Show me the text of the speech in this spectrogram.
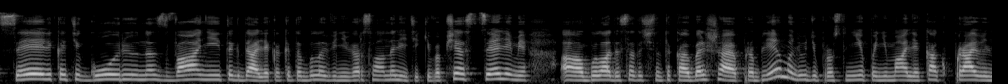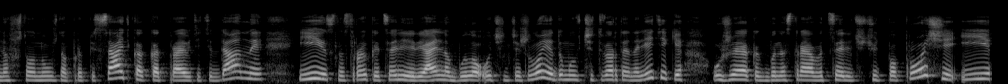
цель, категорию, название, название и так далее, как это было в Universal аналитике. Вообще с целями а, была достаточно такая большая проблема, люди просто не понимали, как правильно, что нужно прописать, как отправить эти данные, и с настройкой цели реально было очень тяжело. Я думаю, в четвертой аналитике уже как бы настраивать цели чуть-чуть попроще, и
